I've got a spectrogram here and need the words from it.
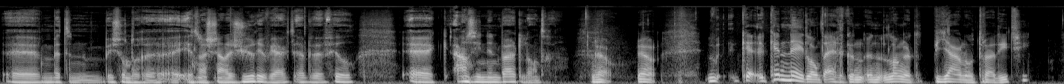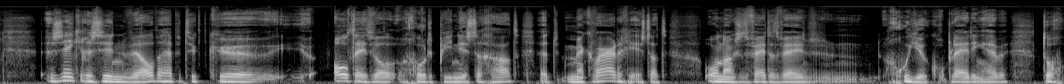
uh, met een bijzondere uh, internationale jury werkt... hebben we veel aanzien in het buitenland. Ja, ja. Kent Nederland eigenlijk een, een lange pianotraditie? zekere zin wel. We hebben natuurlijk uh, altijd wel grote pianisten gehad. Het merkwaardige is dat, ondanks het feit dat wij een goede opleiding hebben... toch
